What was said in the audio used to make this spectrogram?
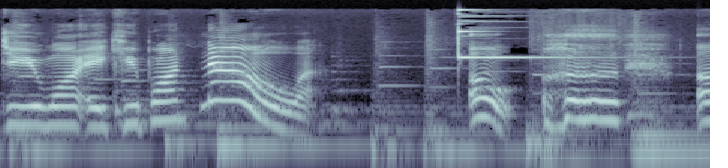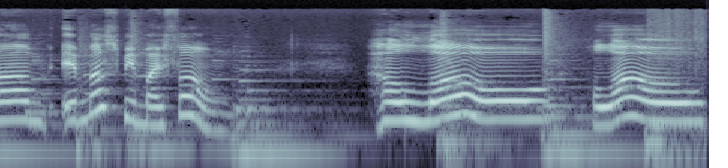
Do you want a coupon? No! Oh, um, it must be my phone. Hello? Hello?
